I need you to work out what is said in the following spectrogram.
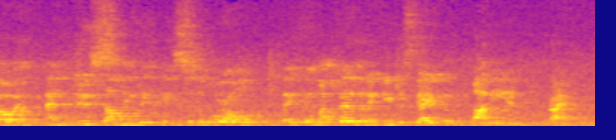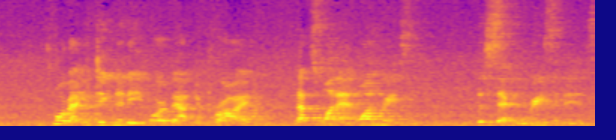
go and, and do something that gives to the world, they feel much better than if you just gave them money in, right? It's more about your dignity, more about your pride. That's one, one reason. The second reason is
